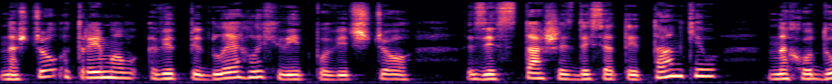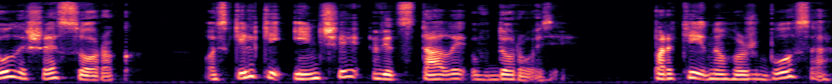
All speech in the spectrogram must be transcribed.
на що отримав від підлеглих відповідь, що зі 160 танків на ходу лише 40, оскільки інші відстали в дорозі. Партійного ж боса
